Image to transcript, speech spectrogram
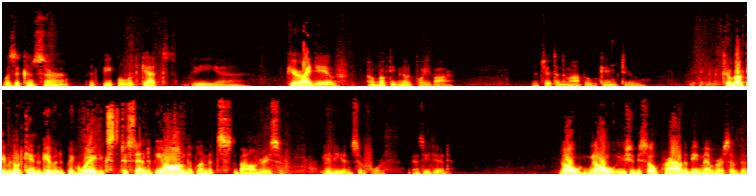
was a concern that people would get the uh, pure idea of, of Bhakti Vinod Parivar that Chaitanya Mahaprabhu came to through Bhakti Vinod came to give in a big way to, to send beyond the limits, the boundaries of India and so forth, as he did. No, no, you should be so proud to be members of the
